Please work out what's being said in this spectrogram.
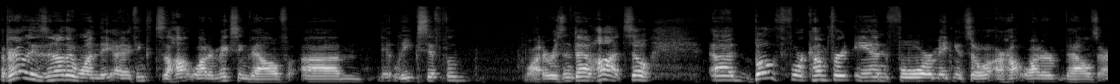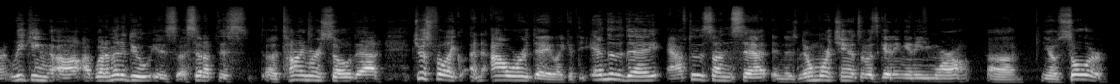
Apparently there's another one, the, I think it's the hot water mixing valve. Um, it leaks if the water isn't that hot. So uh, both for comfort and for making it so our hot water valves aren't leaking. Uh, what I'm going to do is uh, set up this uh, timer so that just for like an hour a day, like at the end of the day, after the sunset, and there's no more chance of us getting any more uh, you know, solar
